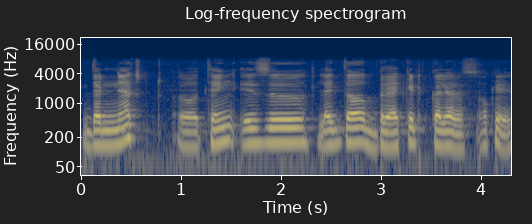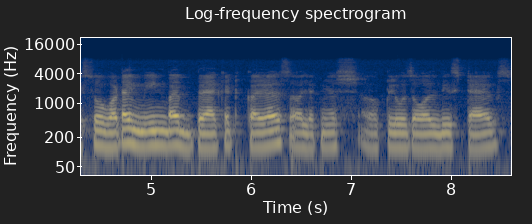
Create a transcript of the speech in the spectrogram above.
the next uh, thing is uh, like the bracket colors. Okay so what i mean by bracket colors uh, let me just uh, close all these tags.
